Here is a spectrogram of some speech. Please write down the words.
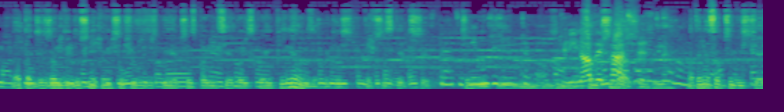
No, a także rządy dusz niekoniecznie się uzyskuje przez policję, wojsko i pieniądze, chociaż te wszystkie trzy czynniki Czyli nowy faszyzm. Natomiast Oczywiście...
